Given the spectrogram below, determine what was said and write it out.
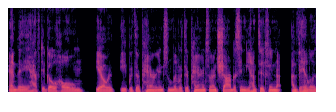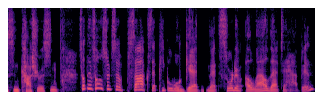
and they have to go home you know, and eat with their parents and live with their parents around Shabbos and Yantif and Avelas and Kashrus. And so there's all sorts of psaks that people will get that sort of allow that to happen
